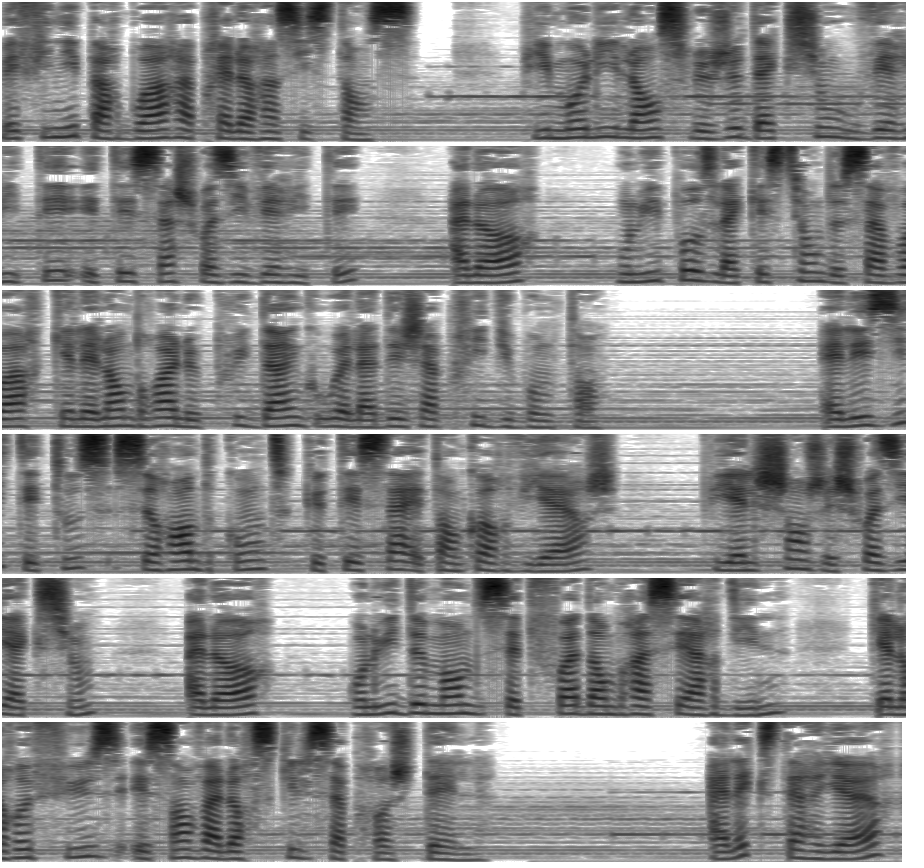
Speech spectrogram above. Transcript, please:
mais finit par boire après leur insistance. Puis Molly lance le jeu d'action où vérité et Tessa choisit vérité, alors, on lui pose la question de savoir quel est l'endroit le plus dingue où elle a déjà pris du bon temps. Elle hésite et tous se rendent compte que Tessa est encore vierge, puis elle change et choisit action, alors, on lui demande cette fois d'embrasser Ardine, qu'elle refuse et s'en va lorsqu'il s'approche d'elle. À l'extérieur,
